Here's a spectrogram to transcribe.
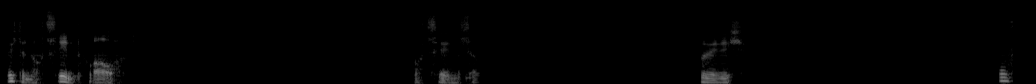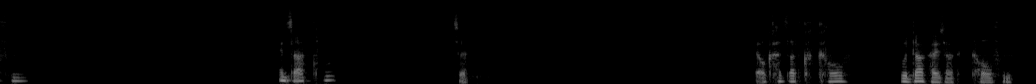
Ich möchte noch 10. Wow. Noch 10 ist ja so wenig. Ofen. Ein Saatgut. Ja, auch kein Saatgut kaufen. Nur da ich Saatgut kaufen.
